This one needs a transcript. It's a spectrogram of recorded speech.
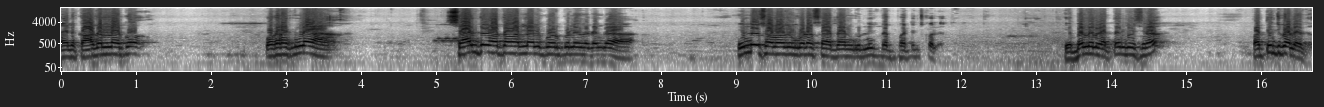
ఆయన కాదనలేకో ఒక రకంగా శాంతి వాతావరణాన్ని కోరుకునే విధంగా హిందూ సమాజం కూడా దాని గురించి పెద్ద పట్టించుకోలేదు. ఇబ్బందులు వ్యక్తం చేసినా పట్టించుకోలేదు.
